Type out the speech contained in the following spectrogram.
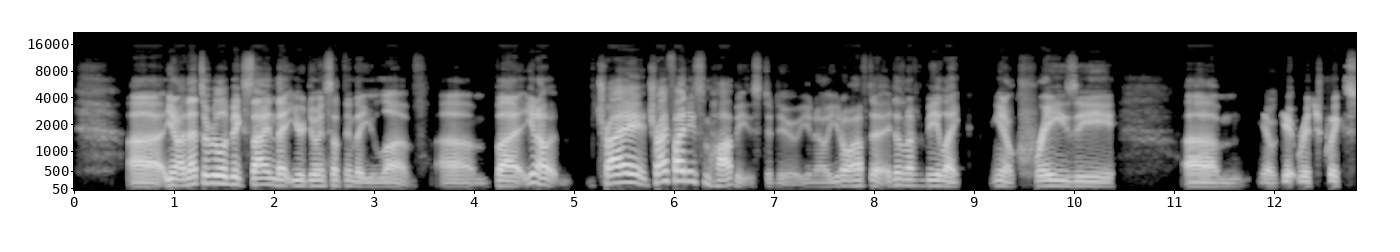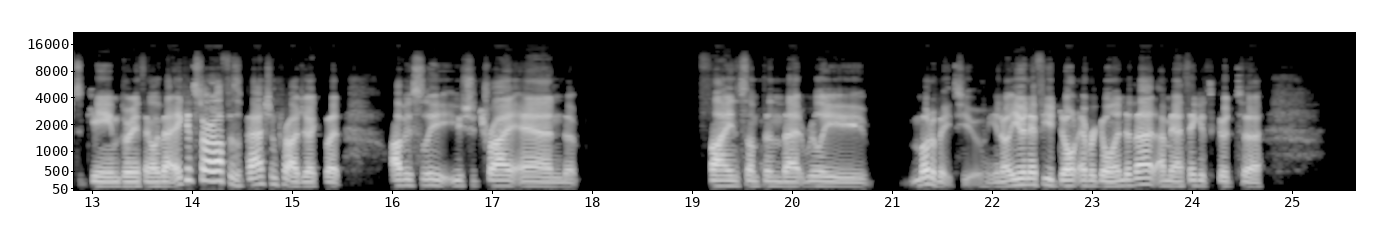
uh, you know that's a really big sign that you're doing something that you love. Um, but you know, try try finding some hobbies to do. You know, you don't have to. It doesn't have to be like you know crazy um, you know, get rich quick games or anything like that. It can start off as a passion project, but obviously you should try and find something that really motivates you. You know, even if you don't ever go into that, I mean, I think it's good to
